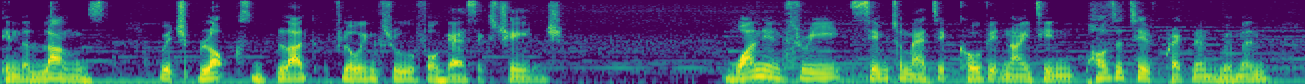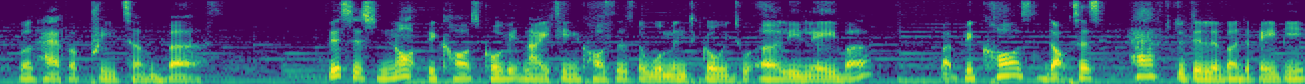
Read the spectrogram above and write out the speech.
in the lungs, which blocks blood flowing through for gas exchange. One in three symptomatic COVID-19 positive pregnant women will have a preterm birth. This is not because COVID-19 causes the woman to go into early labor, but because doctors have to deliver the baby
